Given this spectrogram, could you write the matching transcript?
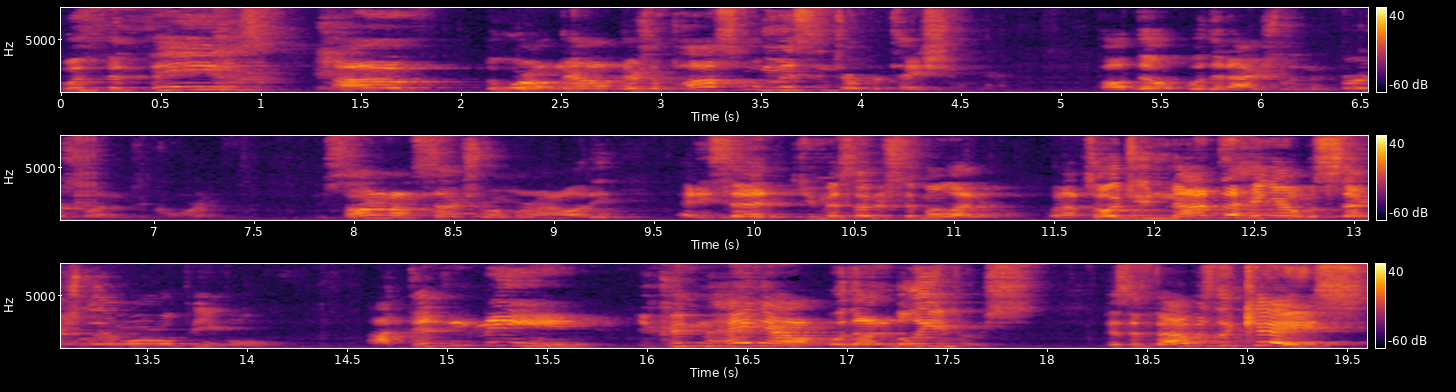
with the things of the world. Now, there's a possible misinterpretation here. Paul dealt with it actually in the first letter to Corinth. He's talking about sexual immorality, and he said, You misunderstood my letter. When I told you not to hang out with sexually immoral people, I didn't mean you couldn't hang out with unbelievers. Because if that was the case,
